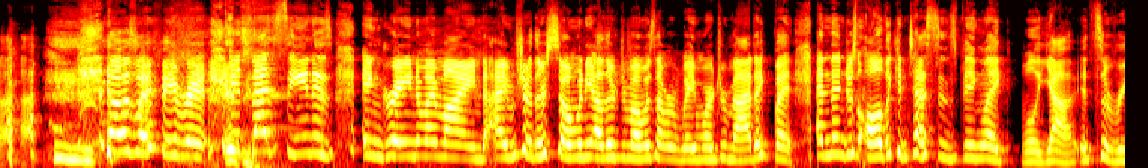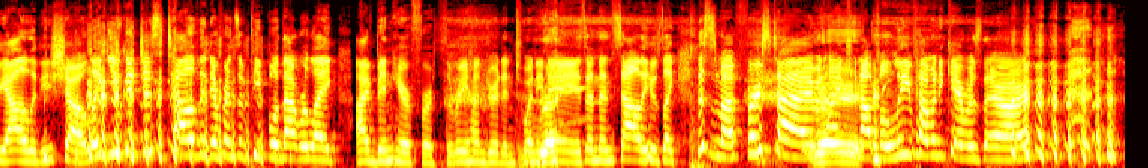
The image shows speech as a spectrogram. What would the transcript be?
that was my favorite. It's, that scene is ingrained in my mind. I'm sure there's so many other moments that were way more dramatic, but and then just all the contestants being like, "Well, yeah, it's a reality show." Like you could just tell the difference of people that were like, "I've been here for 320 Right. days," and then Sally who's like, "This is my first time, and I cannot believe how many cameras there are."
